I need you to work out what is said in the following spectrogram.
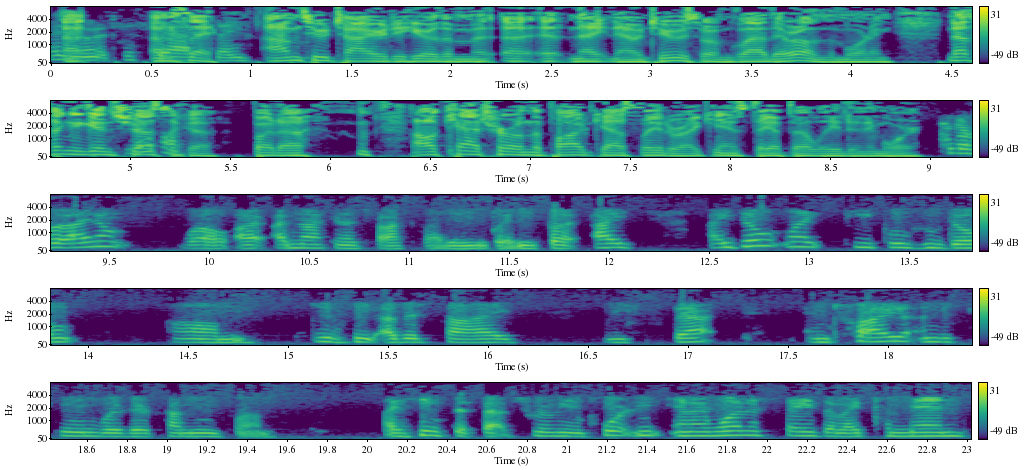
I know it's a sad say, thing. I'm too tired to hear them uh, at night now too, so I'm glad they're on in the morning. Nothing against Yeah. Jessica, but uh, I'll catch her on the podcast later. I can't stay up that late anymore. Yeah, but I don't. Well, I, I'm not going to talk about anybody, but I I don't like people who don't um, give the other side respect and try to understand where they're coming from. I think that that's really important, and I want to say that I commend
